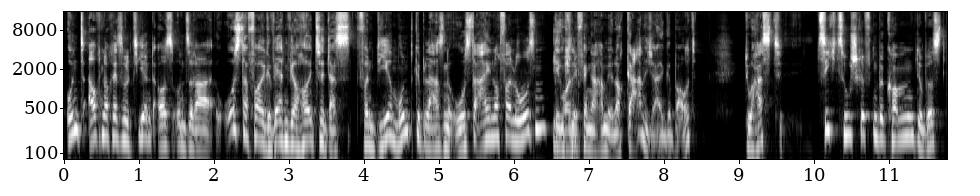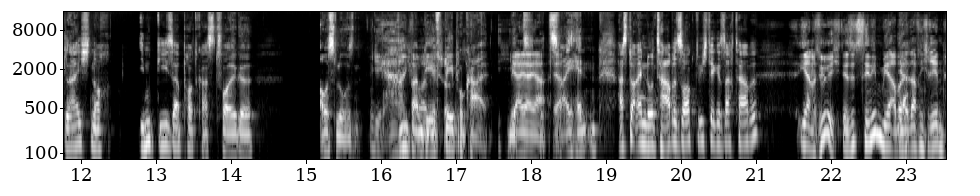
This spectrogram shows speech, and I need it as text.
und auch noch resultierend aus unserer Osterfolge werden wir heute das von dir mundgeblasene Osterei noch verlosen. Den. Cliffhanger haben wir noch gar nicht eingebaut. Du hast zig Zuschriften bekommen. Du wirst gleich noch in dieser Podcast-Folge auslosen. Ja, Wie beim. DFB-Pokal. Ja, ja, ja, Mit zwei Händen. Hast du einen Notar besorgt, wie ich dir gesagt habe? Ja, natürlich. Der sitzt hier neben mir, aber Ja. er darf nicht reden.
